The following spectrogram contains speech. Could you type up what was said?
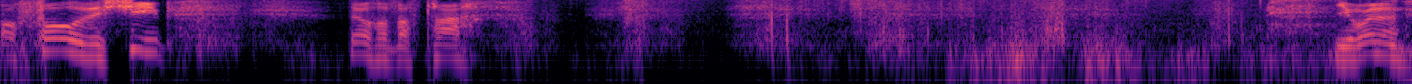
I'll follow the sheep, they'll have a path. You winning?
